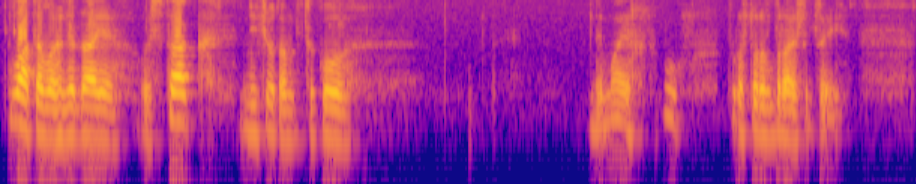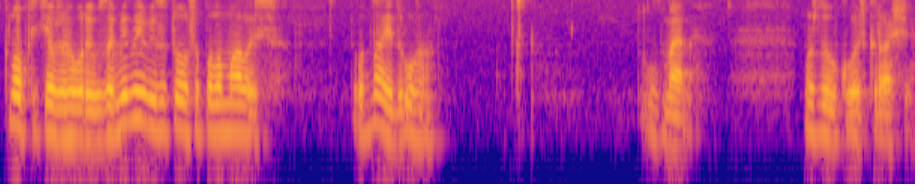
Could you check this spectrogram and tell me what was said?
Плата виглядає ось так. Нічого там такого немає. Ну, Просто розбираю, щоб цей. Кнопки, як я вже говорив, замінив із-за того, що поламались. Одна і друга. В мене. Можливо, у когось краще.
